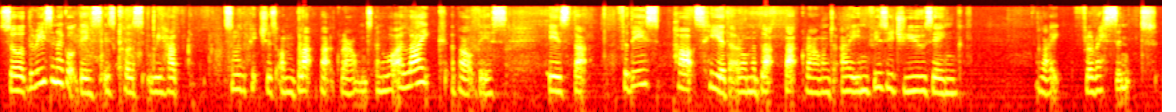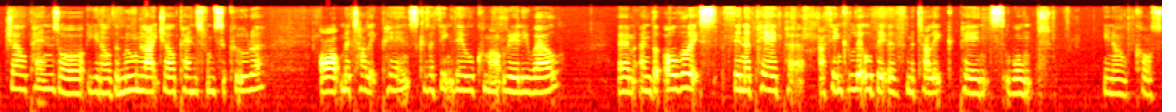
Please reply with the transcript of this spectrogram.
So the reason I got this is because we had some of the pictures on black backgrounds, and what I like about this is that for these parts here that are on the black background, I envisage using like fluorescent gel pens or, you know, the Moonlight gel pens from Sakura or metallic paints because I think they will come out really well. Um, and the, although it's thinner paper, I think a little bit of metallic paints won't, you know, cause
